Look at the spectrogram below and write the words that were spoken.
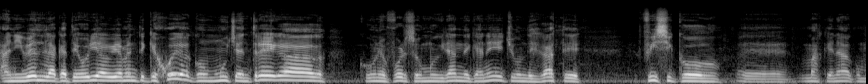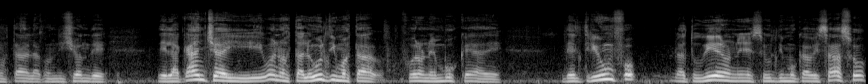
a, nivel de la categoría obviamente que juega, con mucha entrega, con un esfuerzo muy grande que han hecho, un desgaste físico, eh, más que nada como está la condición de, la cancha. Y bueno, hasta lo último hasta fueron en búsqueda de, del triunfo, la tuvieron en ese último cabezazo,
